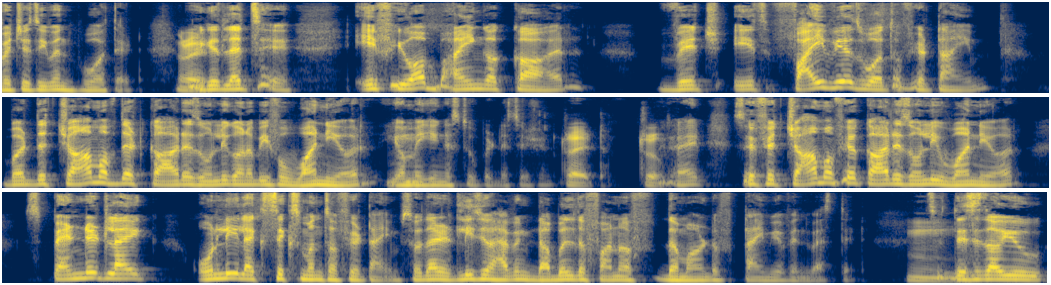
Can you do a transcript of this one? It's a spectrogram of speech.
which is even worth it. Right. Because let's say if you are buying a car which is five years worth of your time, but the charm of that car is only going to be for one year, you're Mm. making a stupid decision Right. True. right? So if your charm of your car is only one year, spend it like only like six months of your time, so that at least you're having double the fun of the amount of time you've invested. Hmm. So this is how you,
